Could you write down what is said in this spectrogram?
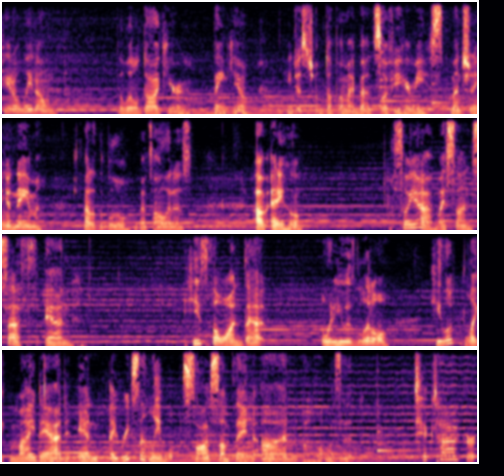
Kato, lay. The little dog here, thank you. He just jumped up on my bed. So if you hear me mentioning a name out of the blue, that's all it is. Um, anywho, so yeah, my son Seth, and he's the one that when he was little, he looked like my dad. And I recently saw something on, oh, what was it? TikTok or,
